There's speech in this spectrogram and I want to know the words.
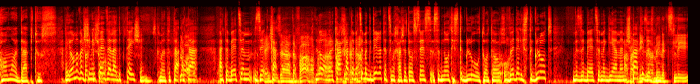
הומו אדפטוס. היום אבל שינית. את זה לאדפטיישן. זאת אומרת, אתה, לא, אתה, אתה בעצם... זה, תשע כ- זה הדבר, אבל לא, אבל ככה אתה בעצם מגדיר את עצמך, שאתה עושה ס- סדנאות הסתגלות, או אתה נכון. עובד על הסתגלות, וזה בעצם מגיע מהמשפט אבל אני הזה. מאמן אצלי,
